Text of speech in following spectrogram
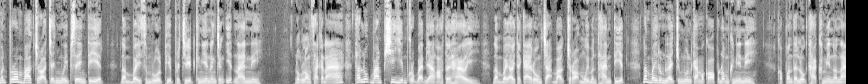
មិនព្រមបើកច្រកចេញមួយផ្សេងទៀតដើម្បីសម្រួលភាពប្រជ្រៀតគ្នានឹងចង្អៀតណែននេះលោកឡុងសក្តាថាលោកបានព្យាយាមគ្រប់បែបយ៉ាងអស់ទៅហើយដើម្បីឲ្យថកែរោងចក្របើកច្រកមួយបន្ថែមទៀតដើម្បីរំលែកចំនួនកម្មករផ្ដុំគ្នានេះក៏ប៉ុន្តែលោកថាគ្មាននរណា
